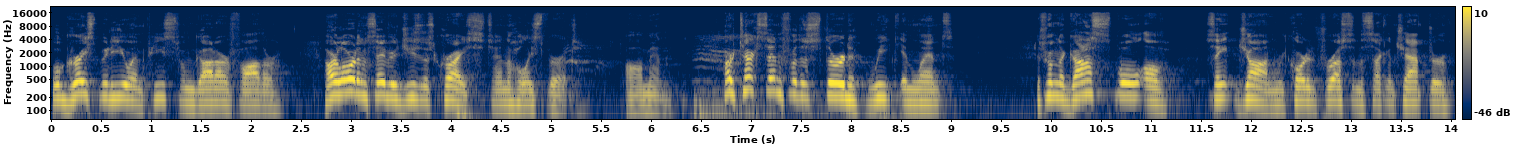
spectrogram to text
Will grace be to you and peace from God our Father, our Lord and Savior Jesus Christ, and the Holy Spirit. Amen. Our text then for this third week in Lent is from the Gospel of St. John, recorded for us in the second chapter,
